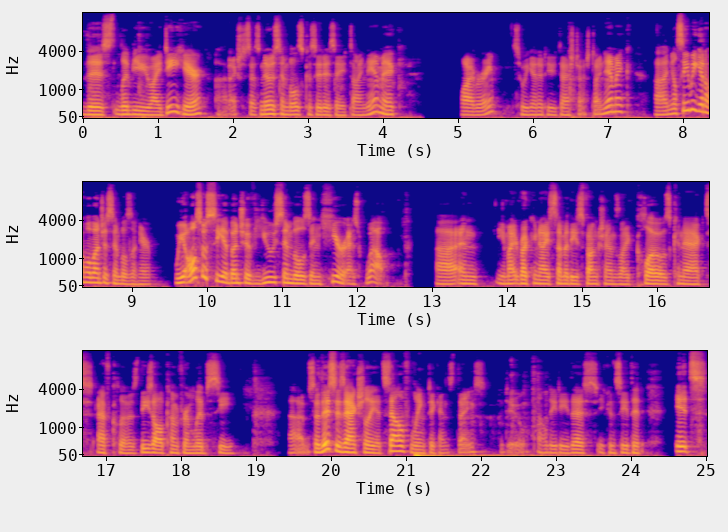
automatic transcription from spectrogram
this libuuid here, uh, it actually says no symbols because it is a dynamic library. So we got to do dash dash dynamic, uh, and you'll see we get a whole bunch of symbols in here. We also see a bunch of U symbols in here as well. Uh, and you might recognize some of these functions like close, connect, fclose. These all come from libc. Um, so this is actually itself linked against things. I do LDD this, you can see that it's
